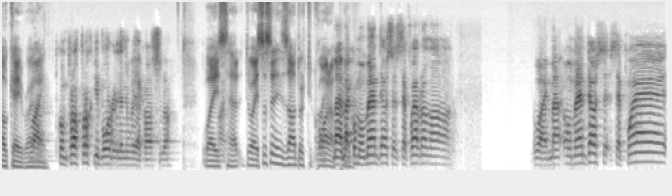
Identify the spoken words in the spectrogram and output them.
OK, right. Ouais, on. comme proche, proche du bord de Nouvelle-Écosse, là. Ouais, ça, ouais, ça c'est des endroits que tu crois Ouais. Mais, mais comme en même temps, c'est c'est pas vraiment. Ouais, mais en même temps, c'est c'est pas,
